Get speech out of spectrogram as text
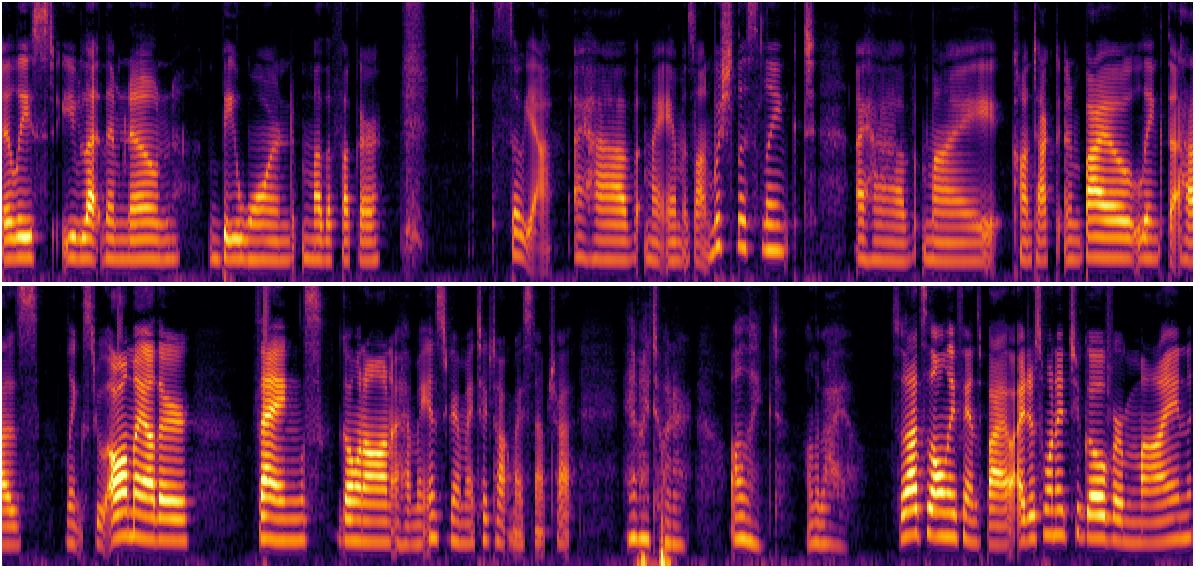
at least you let them know. Be warned, motherfucker. So yeah, I have my Amazon wish list linked. I have my contact and bio link that has links to all my other things going on. I have my Instagram, my TikTok, my Snapchat, and my Twitter all linked on the bio. So that's the OnlyFans bio. I just wanted to go over mine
